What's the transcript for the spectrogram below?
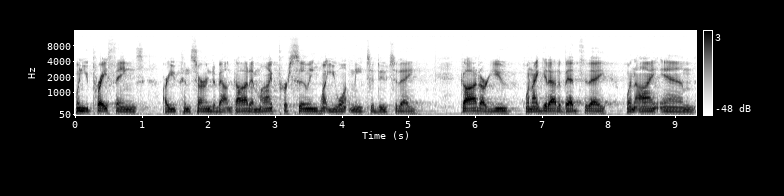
When you pray things, are you concerned about God? Am I pursuing what you want me to do today? God, are you, when I get out of bed today, when I am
